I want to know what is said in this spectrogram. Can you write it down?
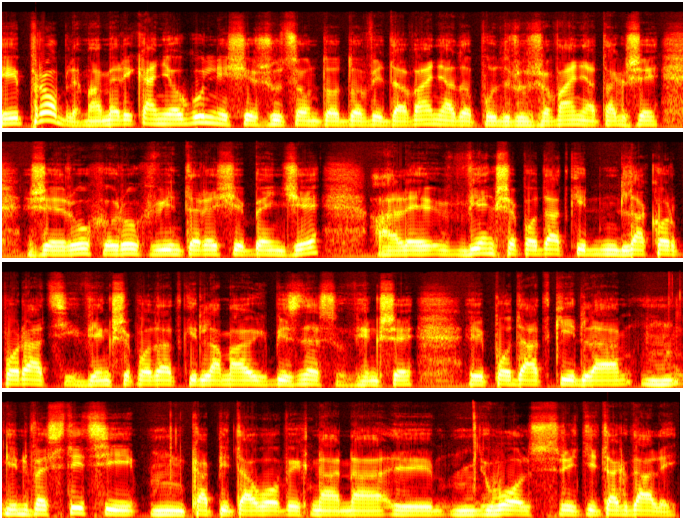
y, problem. Amerykanie ogólnie się rzucą do, do wydawania, do podróżowania, także że ruch, ruch w interesie będzie, ale większe podatki dla korporacji, większe podatki dla małych biznesów, większe podatki dla mm, inwestycji mm, kapitałowych na, na Wall Street i tak dalej.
